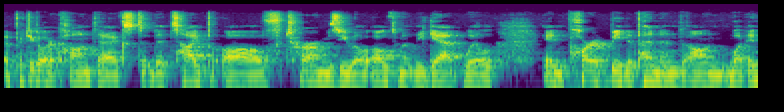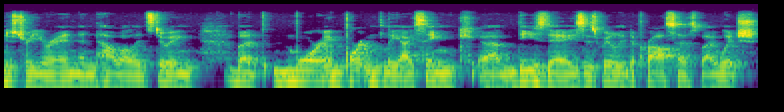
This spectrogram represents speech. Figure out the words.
a particular context, the type of terms you will ultimately get will in part be dependent on what industry you're in and how well it's doing. But more importantly, I think um, these days is really the process by which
